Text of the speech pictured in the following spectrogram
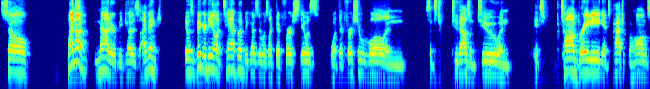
So might not matter because I think it was a bigger deal in Tampa because it was like their first. It was what their first Super Bowl and since 2002, and it's Tom Brady against Patrick Mahomes.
